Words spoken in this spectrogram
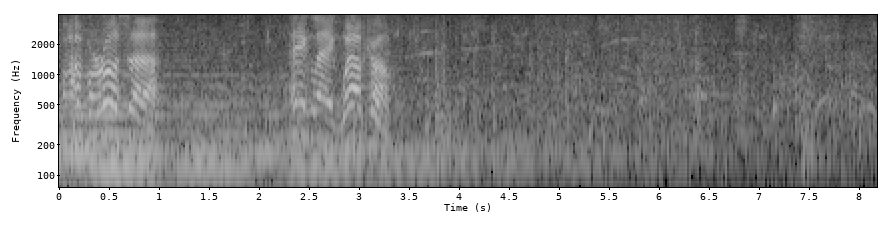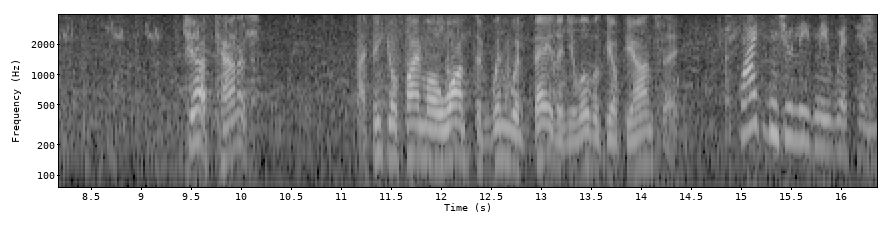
Barbarossa! Pegleg, welcome. Cheer up, Countess. I think you'll find more warmth at Windward Bay than you will with your fiancé. Why didn't you leave me with him?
